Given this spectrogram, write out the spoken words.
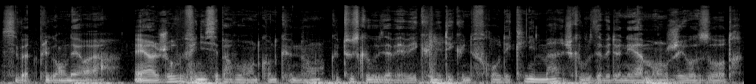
C'est votre plus grande erreur. Et un jour, vous finissez par vous rendre compte que non, que tout ce que vous avez vécu n'était qu'une fraude et que l'image que vous avez donnée à manger aux autres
